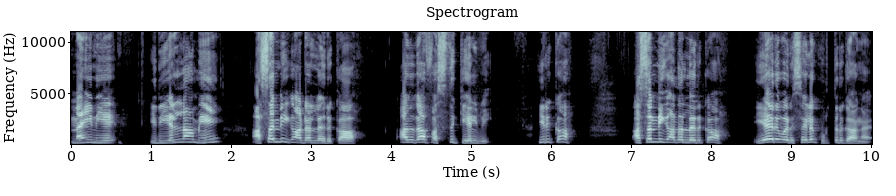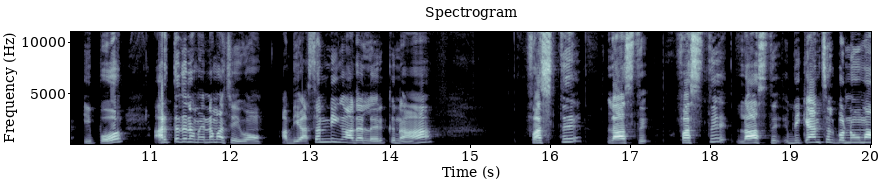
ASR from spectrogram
nine a இது எல்லாமே அசண்டிங் ஆர்டரில் இருக்கா? அதுதான் ஃபஸ்ட்டு கேள்வி. இருக்கா? அசண்டிங் ஆர்டரில் இருக்கா? ஏறு வரிசையில் கொடுத்துருக்காங்க. இப்போது அடுத்தது நம்ம என்னம்மா செய்வோம்? அப்படி அசண்டிங் ஆர்டரில் இருக்குன்னா ஃபஸ்ட்டு லாஸ்ட்டு ஃபஸ்ட்டு லாஸ்ட்டு இப்படி கேன்சல் பண்ணுவோமா?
